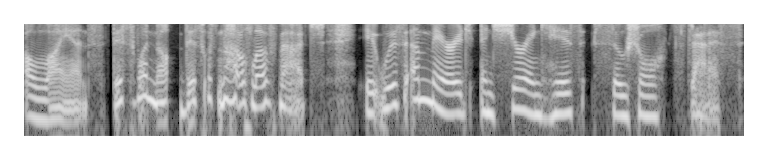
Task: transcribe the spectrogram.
alliance. This one not this was not a love match. It was a marriage ensuring his social status.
